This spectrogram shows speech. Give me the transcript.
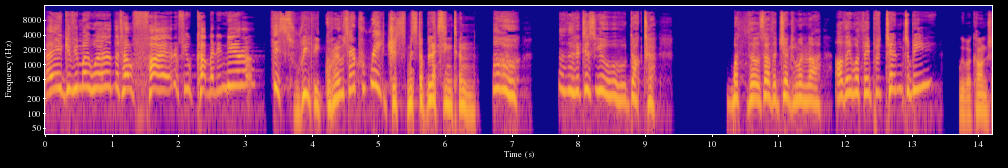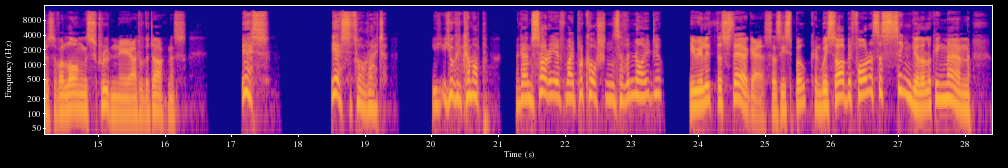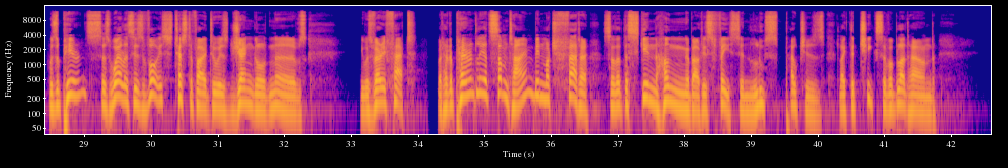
I give you my word that I'll fire if you come any nearer. This really grows outrageous, Mr. Blessington. Oh, then it is you, Doctor. But those other gentlemen, are, are they what they pretend to be? We were conscious of a long scrutiny out of the darkness. Yes. Yes, it's all right. Y- you can come up, and I'm sorry if my precautions have annoyed you. He relit the stair gas as he spoke, and we saw before us a singular looking man, whose appearance, as well as his voice, testified to his jangled nerves. He was very fat, but had apparently at some time been much fatter, so that the skin hung about his face in loose pouches, like the cheeks of a bloodhound.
